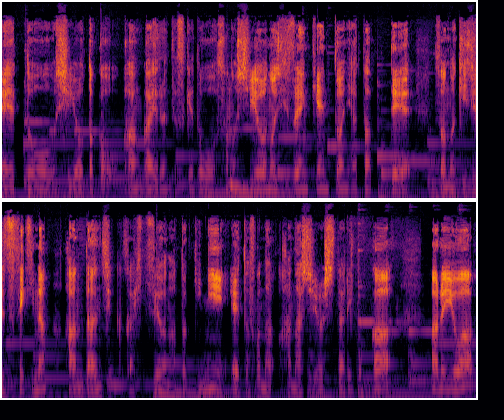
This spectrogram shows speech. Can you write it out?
えっ、ー、と、仕様とかを考えるんですけど、その仕様の事前検討にあたって、その技術的な判断軸が必要な時に、えっ、ー、と、その話をしたりとか、あるいは、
